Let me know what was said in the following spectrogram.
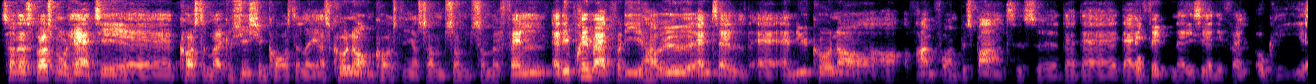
Så er der et spørgsmål her til uh, Customer Acquisition Cost, eller jeres kundeomkostninger, som, som, som er faldet. Er det primært, fordi I har øget antallet af, af nye kunder, og, og, og frem for en besparelse, der, der, der er effekten af, at I ser det fald? Okay, yes.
